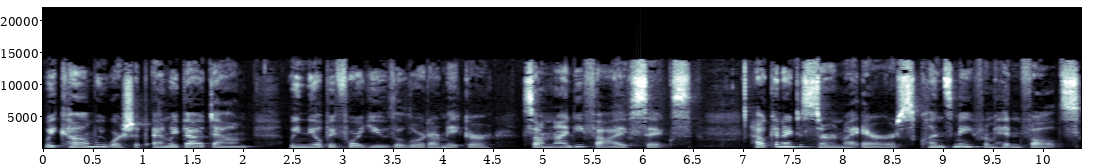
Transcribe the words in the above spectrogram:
We come, we worship, and we bow down. We kneel before you, the Lord our Maker. Psalm 95 6. How can I discern my errors? Cleanse me from hidden faults.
